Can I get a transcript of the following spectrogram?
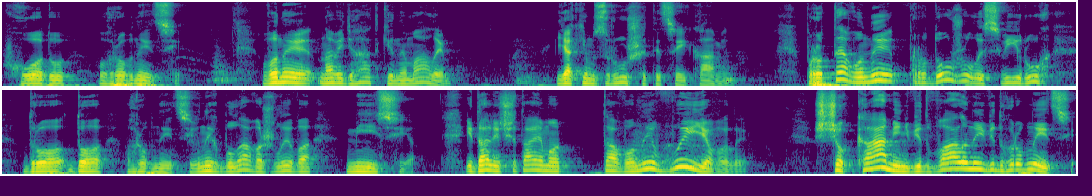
входу в гробниці. Вони навіть гадки не мали, як їм зрушити цей камінь. Проте вони продовжували свій рух до, гробниці. В них була важлива місія. І далі читаємо: та вони виявили, що камінь відвалений від гробниці,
